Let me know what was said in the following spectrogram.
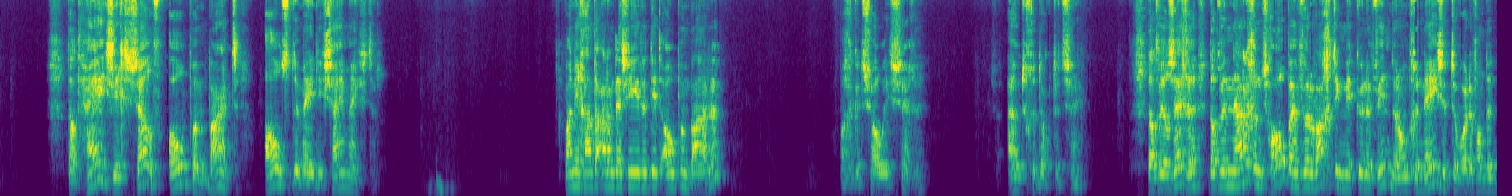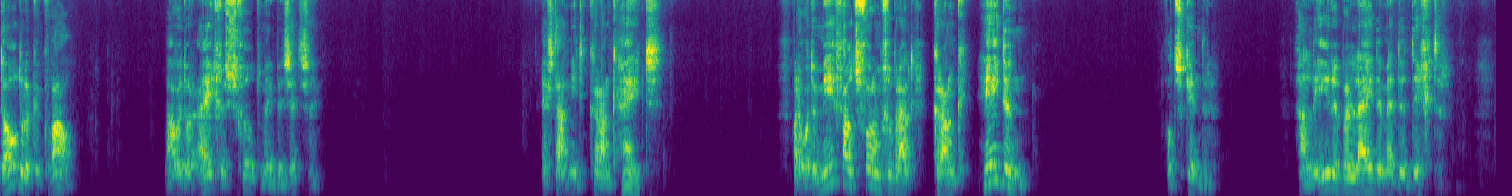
Dat Hij zichzelf openbaart als de medicijnmeester. Wanneer gaat de arm des Heren dit openbaren? Mag ik het zo eens zeggen? Ze uitgedokterd zijn. Dat wil zeggen dat we nergens hoop en verwachting meer kunnen vinden om genezen te worden van de dodelijke kwaal, waar we door eigen schuld mee bezet zijn. Er staat niet krankheid, maar er wordt een meervoudsvorm gebruikt, krankheden. Gods kinderen gaan leren beleiden met de dichter.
